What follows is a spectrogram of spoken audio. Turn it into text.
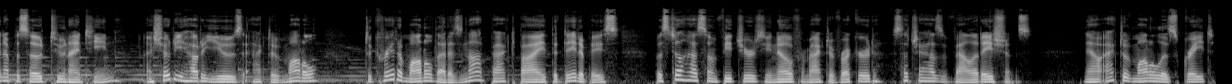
in episode 219, I showed you how to use ActiveModel to create a model that is not backed by the database, but still has some features you know from Active Record, such as validations. Now, ActiveModel is great,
